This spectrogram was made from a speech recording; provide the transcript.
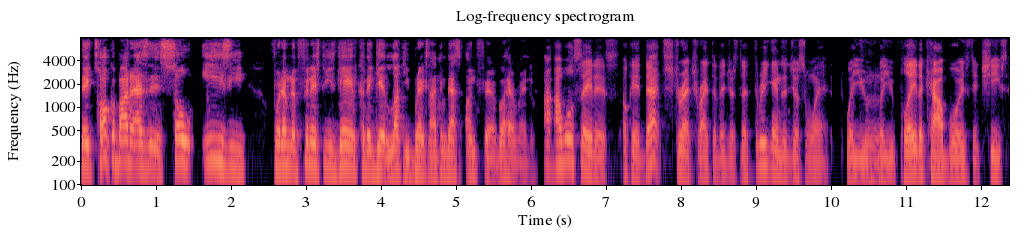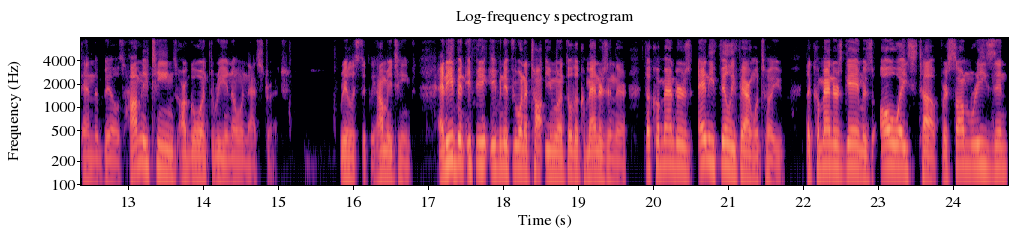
they talk about it as it is so easy for them to finish these games because they get lucky breaks. And I think that's unfair. Go ahead, Random. I, I will say this. Okay, that stretch right that they just the three games that just went where you Mhm. where you play the Cowboys, the Chiefs, and the Bills. How many teams are going three and zero in that stretch? Realistically, how many teams? And even if you even if you want to talk, you want to throw the Commanders in there. The Commanders, any Philly fan will tell you, the Commanders game is always tough. For some reason,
